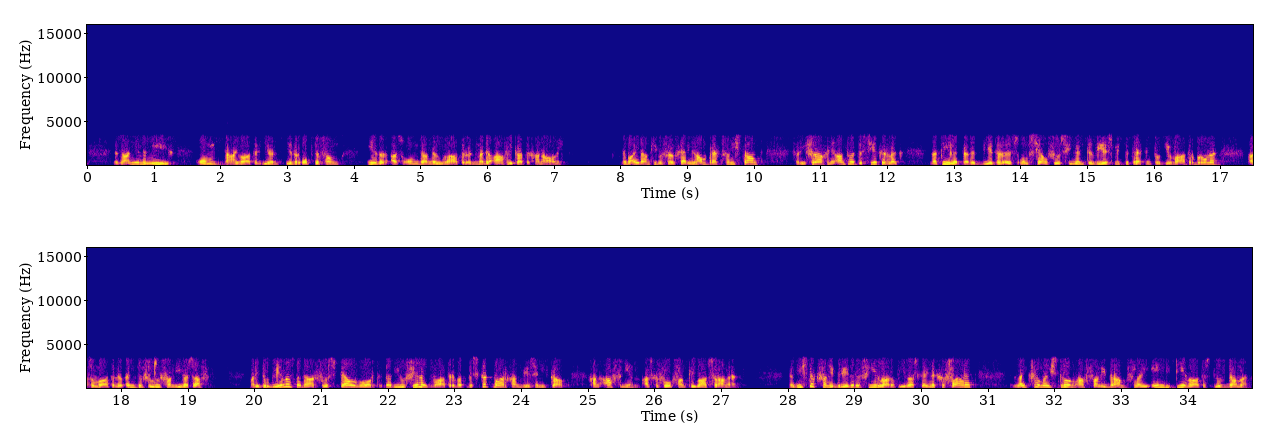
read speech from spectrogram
is daar nie 'n manier om daai water eerder op te vang eerder as om dan nou water in Midde-Afrika te gaan haal nie. Nou baie dankie mevrou Gerry Lamprecht van die strand vir die vraag en die antwoord is sekerlik natuurlik dat dit beter is om selfvoorsienend te wees met betrekking tot jou waterbronne as om water nou in te voer van iewers af. Maar die probleem is dat daar voorspel word dat die hoeveelheid water wat beskikbaar gaan wees in die Kaap gaan afneem as gevolg van klimaatsverandering. Nou die stuk van die Brede rivier waarop u waarskynlik gevaar het, lyk vir my stroom af van die brandvlei en die teewaterstoofdamme.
